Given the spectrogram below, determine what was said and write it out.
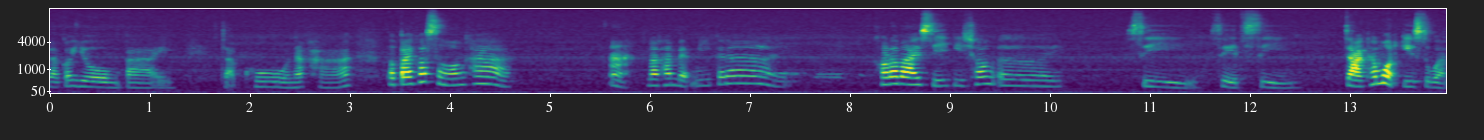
เราก็โยงไปจับคู่นะคะ ต่อไปข้อ 2 ค่ะ อะ เราทำแบบนี้ก็ได้เขาระบายสีกี่ช่องเอ่ย4เศษ4จากทั้งหมดกี่ส่วน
